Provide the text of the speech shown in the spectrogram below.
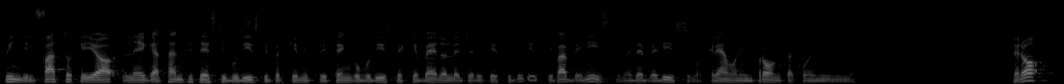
Quindi il fatto che io lega tanti testi buddisti perché mi ritengo buddista e che è bello leggere i testi buddisti va benissimo ed è bellissimo, creiamo un'impronta come minimo. Però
